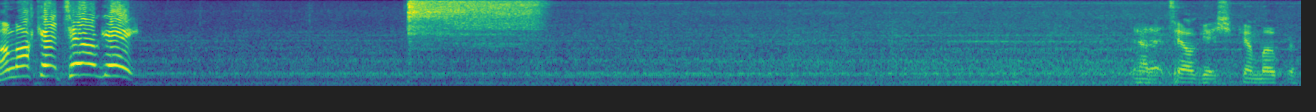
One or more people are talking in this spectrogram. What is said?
Unlock that tailgate. Now that tailgate should come open.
